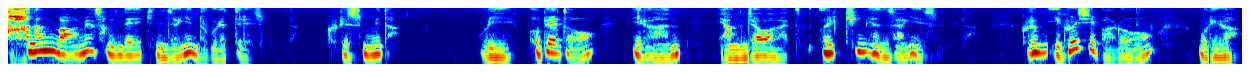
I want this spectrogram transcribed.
환한 마음에 상대의 긴장이 누그러뜨려집니다. 그렇습니다. 우리 업에도 이러한 양자와 같은 얽힘 현상이 있습니다. 그럼 이것이 바로 우리가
